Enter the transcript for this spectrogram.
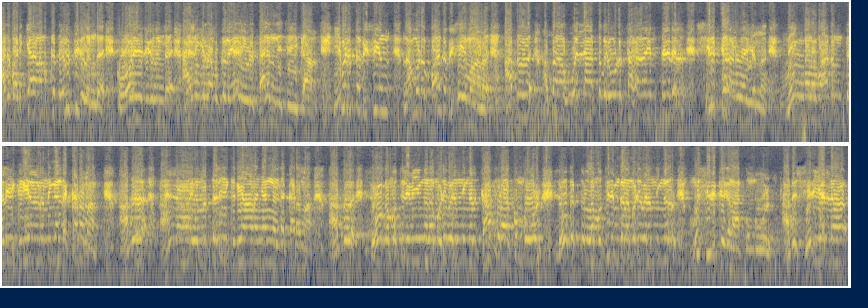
അത് പഠിക്കാൻ നമുക്ക് ദർസുകളുണ്ട് കോളേജുകളുണ്ട് അല്ലെങ്കിൽ നമുക്ക് വേറെ ഒരു തലം നിശ്ചയിക്കാം. ഇവിടുത്തെ വിഷയം നമ്മുടെ പാഠ വിഷയമാണ് അത് അള്ളാഹു അല്ലാത്തവരോട് സഹായം തേടൽ ശിർക്കാണ് എന്ന് നിങ്ങളെ വാദം തെളിയിക്കുകയാണ് നിങ്ങളുടെ കടമ. അത് അല്ല എന്ന് തെളിയിക്കുകയാണ് ഞങ്ങളുടെ കടമ. അത് ലോക മുസ്ലിമീങ്ങളെ മുഴുവനും നിങ്ങൾ കാപ്പറാക്കുമ്പോൾ ലോകത്തുള്ള മുസ്ലിംകളെ മുഴുവൻ നിങ്ങൾ മുസ്ലിക്കുകളാക്കുമ്പോൾ അത് ശരിയല്ല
